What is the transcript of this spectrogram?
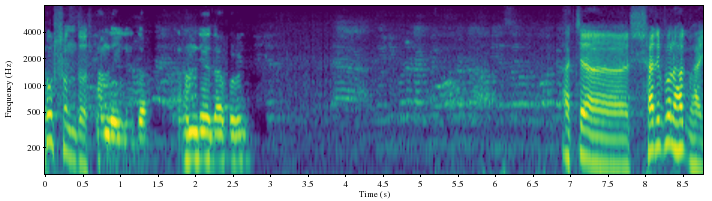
খুব সুন্দর। আচ্ছা শারিফুল হক ভাই।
